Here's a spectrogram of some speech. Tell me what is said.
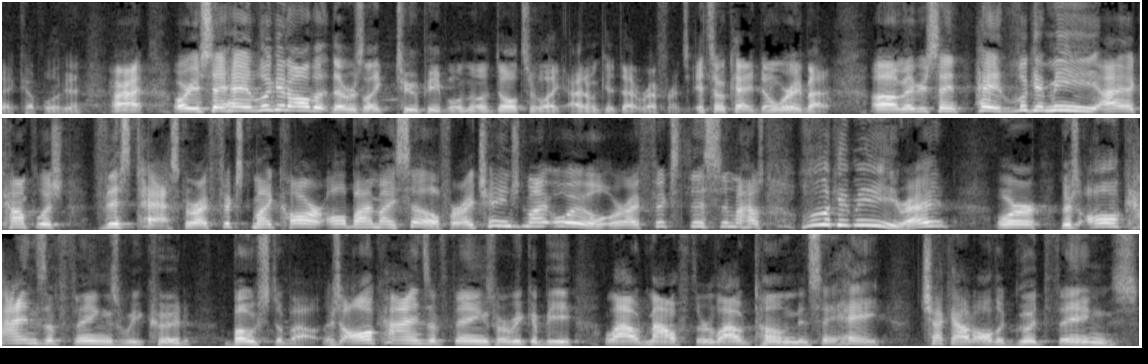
a couple of you. All right. Or you say, hey, look at all the. There was like two people, and the adults are like, I don't get that reference. It's okay. Don't worry about it. Uh, maybe you're saying, hey, look at me. I accomplished this task, or I fixed my car all by myself, or I changed my oil, or I fixed this in my house. Look at me, right? Or there's all kinds of things we could boast about. There's all kinds of things where we could be loud mouthed or loud tongued and say, hey, check out all the good things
